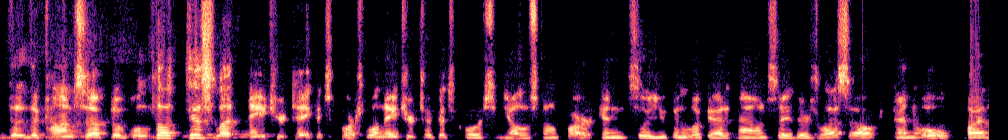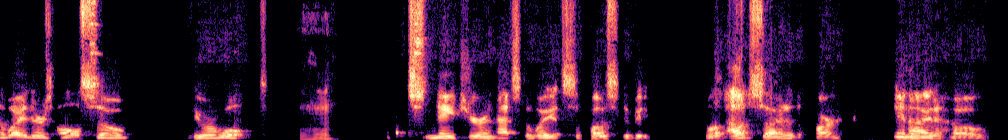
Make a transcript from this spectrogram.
the the concept of well let, just let nature take its course. Well nature took its course in yellowstone park. And so you can look at it now and say there's less elk and oh by the way there's also fewer wolves. Mm-hmm. that's nature and that's the way it's supposed to be. Well outside of the park in idaho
